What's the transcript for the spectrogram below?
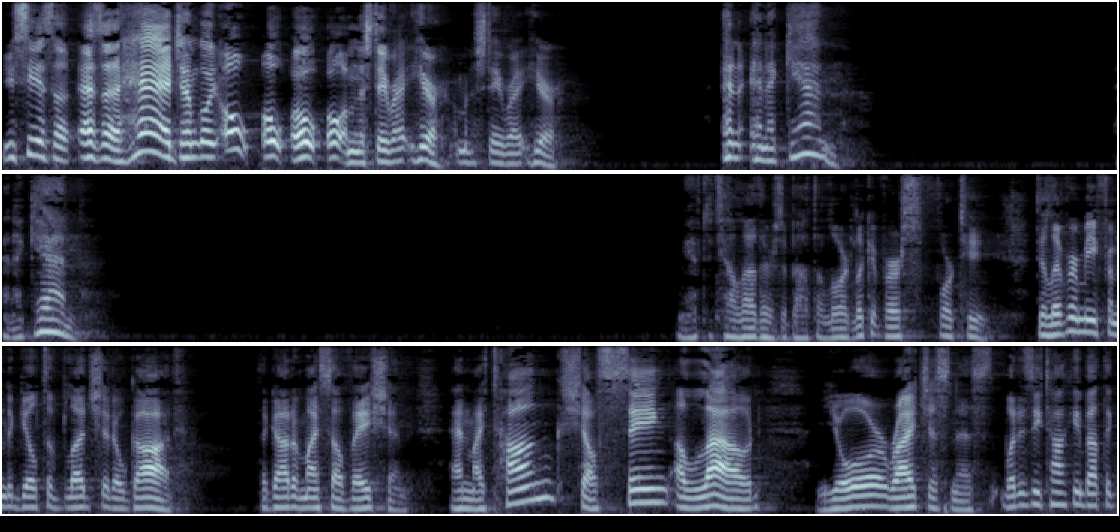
You see, as a, as a hedge, I'm going, oh, oh, oh, oh, I'm going to stay right here. I'm going to stay right here. And, and again, and again, we have to tell others about the Lord. Look at verse 14. Deliver me from the guilt of bloodshed, O God, the God of my salvation, and my tongue shall sing aloud your righteousness. What is he talking about? The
